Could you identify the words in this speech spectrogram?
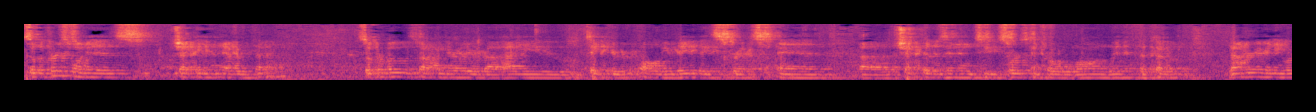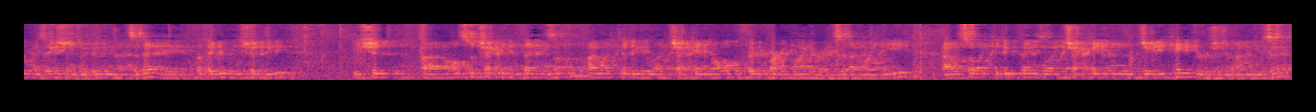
So the first one is check in everything. So Pramod was talking earlier about how you take your all of your database scripts and uh, check those into source control along with the code. Not very many organizations are doing that today, but they really should be. You should uh, also check in things. I like to do like check in all the third-party libraries that I might need. I also like to do things like check in the JDK version that I'm using.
